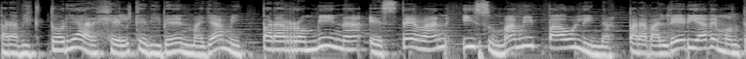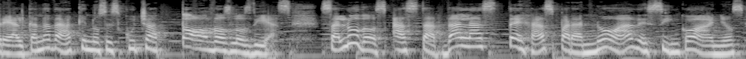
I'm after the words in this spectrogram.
para Victoria Argel, que vive en Miami, para Romina, Esteban y su mami Paulina, para Valeria de Montreal, Canadá, que nos escucha todos los días. Saludos hasta Dallas, Texas para Noah de 5 años,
